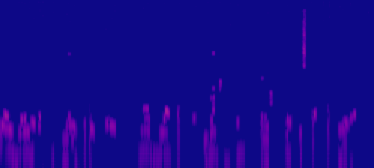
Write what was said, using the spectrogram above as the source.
The foolish is true. Is true. Have love, love, and I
